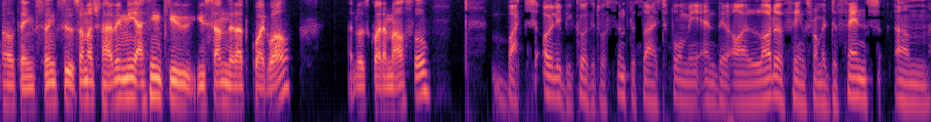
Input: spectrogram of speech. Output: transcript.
well, thanks. Thanks so much for having me. I think you, you summed it up quite well. That was quite a mouthful. But only because it was synthesized for me, and there are a lot of things from a defense um,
